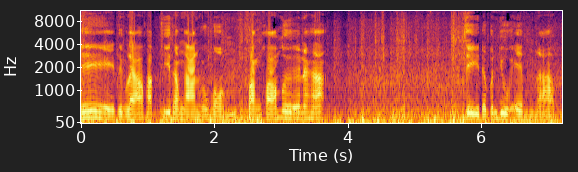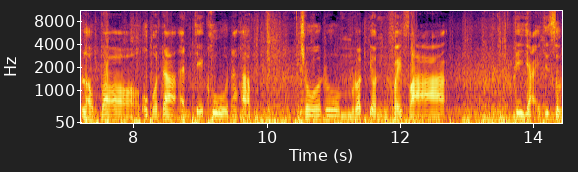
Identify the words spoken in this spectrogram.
นี่ถึงแล้วครับที่ทำงานของผม ฝั่งขวามือนะฮะ GWM นะครับ แล้วก็ Omoda and j c u นะครับ โชว์รูมรถยนต์ไฟฟ้า ที่ใหญ่ที่สุด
